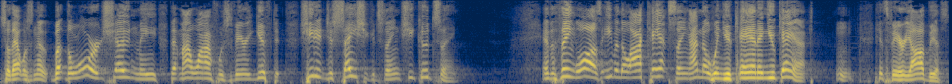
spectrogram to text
So that was no. But the Lord showed me that my wife was very gifted. She didn't just say she could sing, she could sing. And the thing was, even though I can't sing, I know when you can and you can't. Hmm. It's very obvious.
